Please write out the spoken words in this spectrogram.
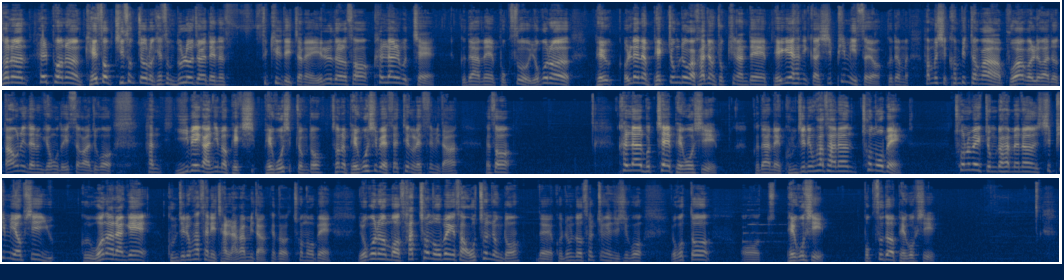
저는 헬퍼는 계속 지속적으로 계속 눌러줘야 되는 스킬도 있잖아요. 예를 들어서 칼날 부채, 그 다음에 복수. 요거는 100, 원래는 100 정도가 가장 좋긴 한데 100에 하니까 CPM이 있어요. 그 다음에 한 번씩 컴퓨터가 부하 걸려가지고 다운이 되는 경우도 있어가지고 한 200 아니면 110, 150 정도? 저는 150에 세팅을 했습니다. 그래서 칼날 부채 150, 그 다음에 굶주림 화살은 1500, 1500 정도 하면은 CPM이 없이 유- 그 원활하게 굶주림 화살이 잘 나갑니다. 그래서 1500. 요거는 뭐 4500에서 5000 정도. 네, 그 정도 설정해 주시고 요것도 어 150. 복수더 150.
